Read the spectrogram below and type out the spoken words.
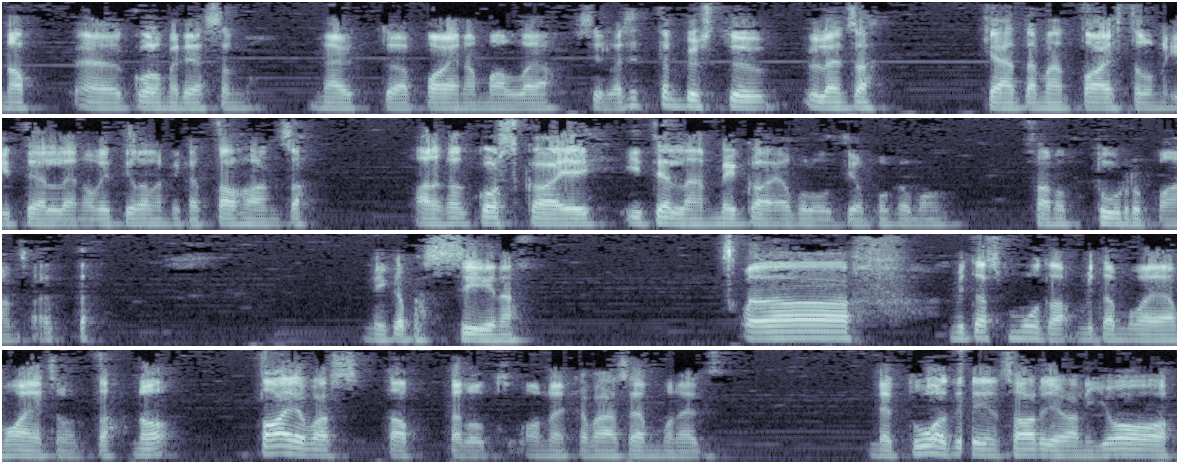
3DSn näyttöä painamalla, ja sillä sitten pystyy yleensä kääntämään taistelun itselleen, oli tilanne mikä tahansa. Ainakaan koskaan ei itsellään mega-evoluutio Pokemon saanut turpaansa, että mikäpä siinä. Öö, mitäs muuta, mitä mulla jäi mainitsematta? No, taivastappelut on ehkä vähän semmonen, että ne tuotiin sarjaan, joo.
